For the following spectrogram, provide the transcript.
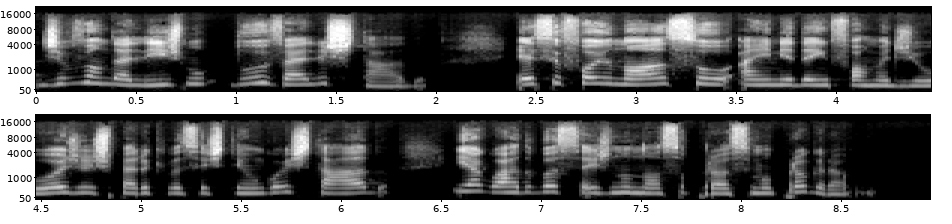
de vandalismo do velho Estado. Esse foi o nosso AND em Forma de hoje. Eu espero que vocês tenham gostado e aguardo vocês no nosso próximo programa.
